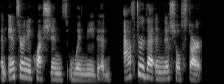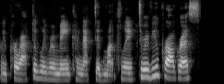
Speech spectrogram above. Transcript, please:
and answer any questions when needed. After that initial start, we proactively remain connected monthly to review progress,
